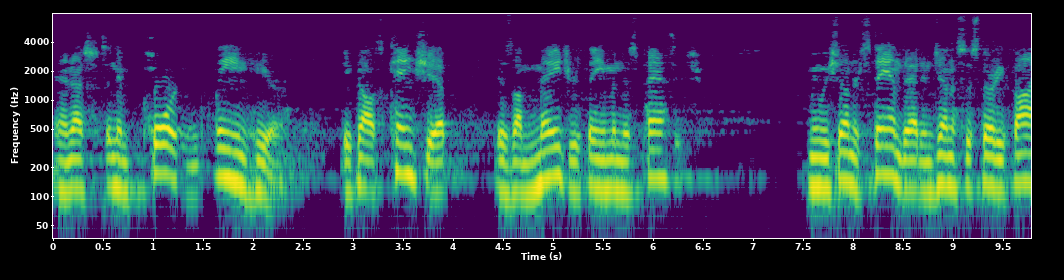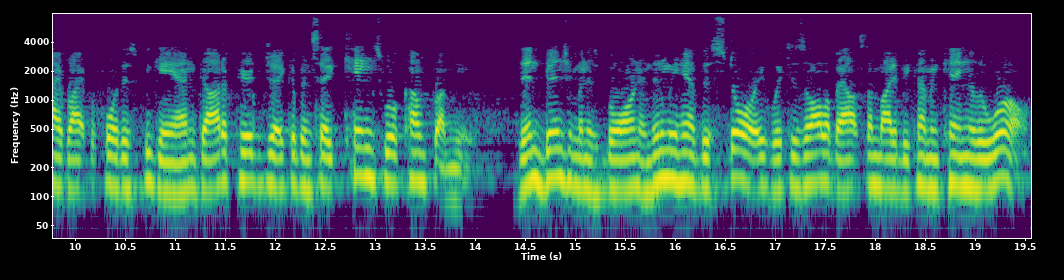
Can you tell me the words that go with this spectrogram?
And that's an important theme here, because kingship is a major theme in this passage. I mean, we should understand that in Genesis 35, right before this began, God appeared to Jacob and said, Kings will come from you. Then Benjamin is born, and then we have this story, which is all about somebody becoming king of the world.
